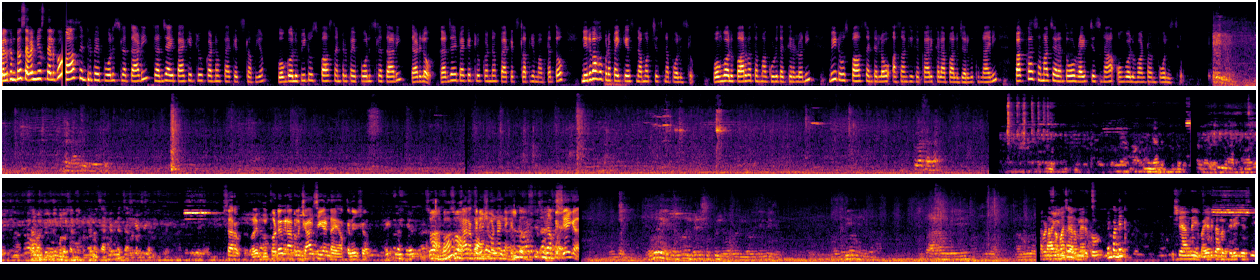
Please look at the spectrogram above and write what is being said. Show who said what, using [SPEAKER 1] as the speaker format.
[SPEAKER 1] Welcome to seven news Telugu.
[SPEAKER 2] Spa సెంటర్పై పోలీసుల దాడి గంజాయి ప్యాకెట్లు కండం ప్యాకెట్స్ లభ్యం. ఒంగోలు పీటు స్పా సెంటర్పై పోలీసుల దాడి దాడిలో గంజాయి ప్యాకెట్లు కండం ప్యాకెట్స్ లభ్యం అవడంతో నిర్వాహకుడిపై కేసు నమోదు చేసిన పోలీసులు. ఒంగోలు పార్వతమ్మ గుడి దగ్గరలోని వీటు స్పా సెంటర్లో అసాంఘిక కార్యకలాపాలు జరుగుతున్నాయని పక్కా సమాచారంతో రైడ్ చేసిన ఒంగోలు వన్ టౌన్ పోలీసులు.
[SPEAKER 3] సార్ మరి ఫోటోగ్రాఫర్లకు ఛాన్స్ ఇవ్వండి ఒక్క నిమిషం. సార్ ఒక్క నిమిషం ఉండండి. చేయగా.
[SPEAKER 4] సమాచారం మేరకు విషయాన్ని పై అధికారులకు తెలియజేసి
